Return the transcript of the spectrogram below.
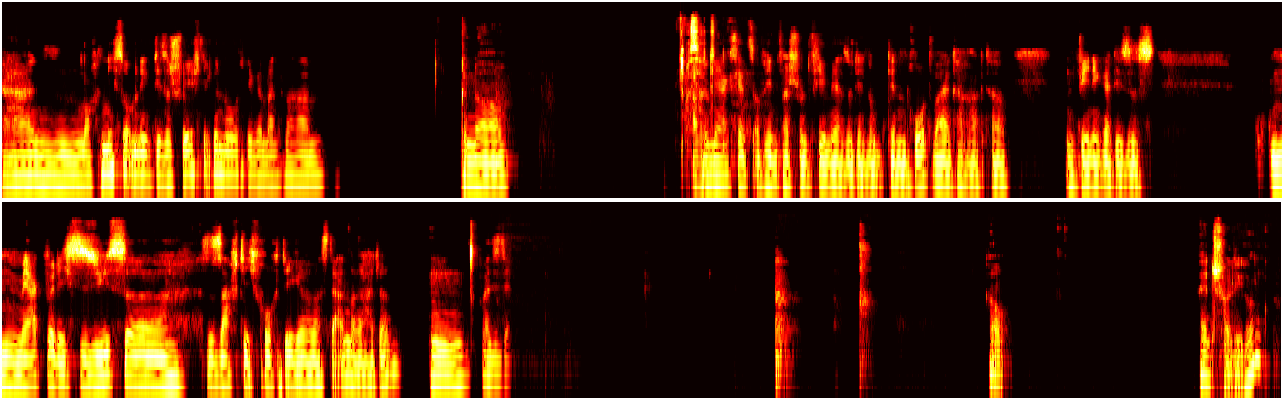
ja, noch nicht so unbedingt diese schweflige Note, die wir manchmal haben. Genau. Aber also du merkst jetzt auf jeden Fall schon viel mehr so den, den Rotweincharakter und weniger dieses merkwürdig süße, saftig fruchtige, was der andere hatte. Mhm. Weil sie oh. Entschuldigung.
